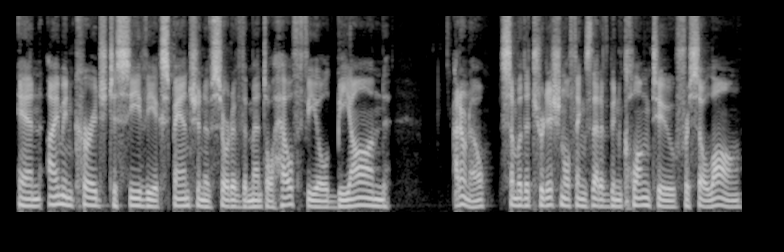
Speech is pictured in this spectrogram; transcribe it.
And I'm encouraged to see the expansion of sort of the mental health field beyond, I don't know, some of the traditional things that have been clung to for so long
